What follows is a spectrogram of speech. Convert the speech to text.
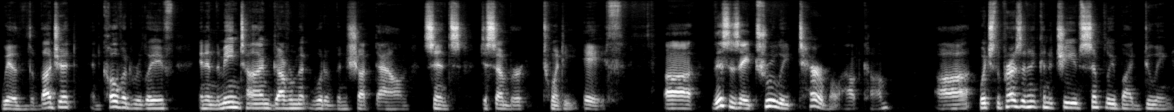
with the budget and COVID relief. And in the meantime, government would have been shut down since December 28th. Uh, this is a truly terrible outcome, uh, which the president can achieve simply by doing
